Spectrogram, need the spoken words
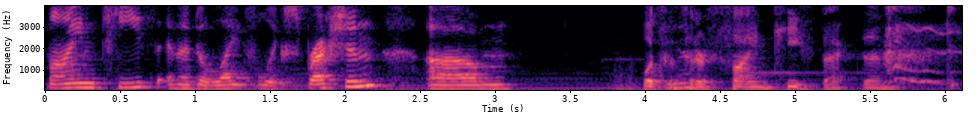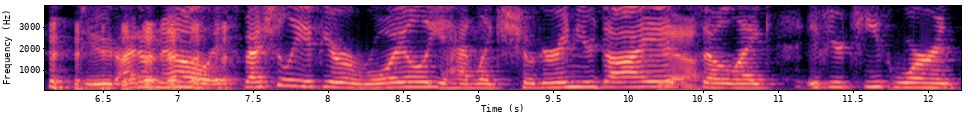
fine teeth, and a delightful expression. Um, What's considered fine teeth back then? dude, I don't know. Especially if you're a royal, you had like sugar in your diet. Yeah. So, like, if your teeth weren't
